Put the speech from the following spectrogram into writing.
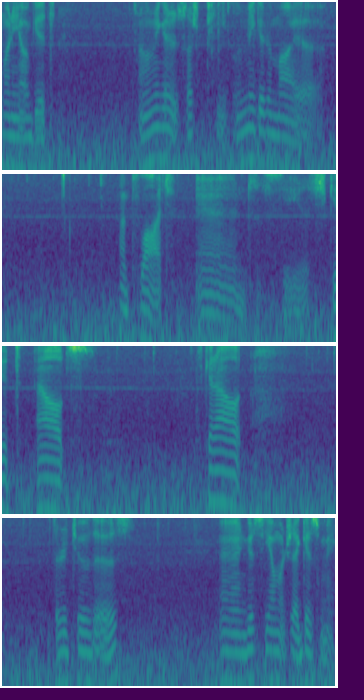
money I'll get. Now, let me go to slash P. Let me go to my uh my plot and let's see. Let's get out. Let's get out 32 of those and go see how much that gives me.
